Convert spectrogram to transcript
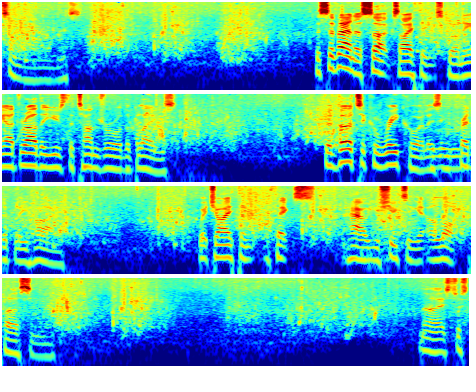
somewhere on this. The Savannah sucks, I think, Scotty. I'd rather use the Tundra or the Blaze. The vertical recoil is incredibly high, which I think affects how you're shooting it a lot, personally. No, it's just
